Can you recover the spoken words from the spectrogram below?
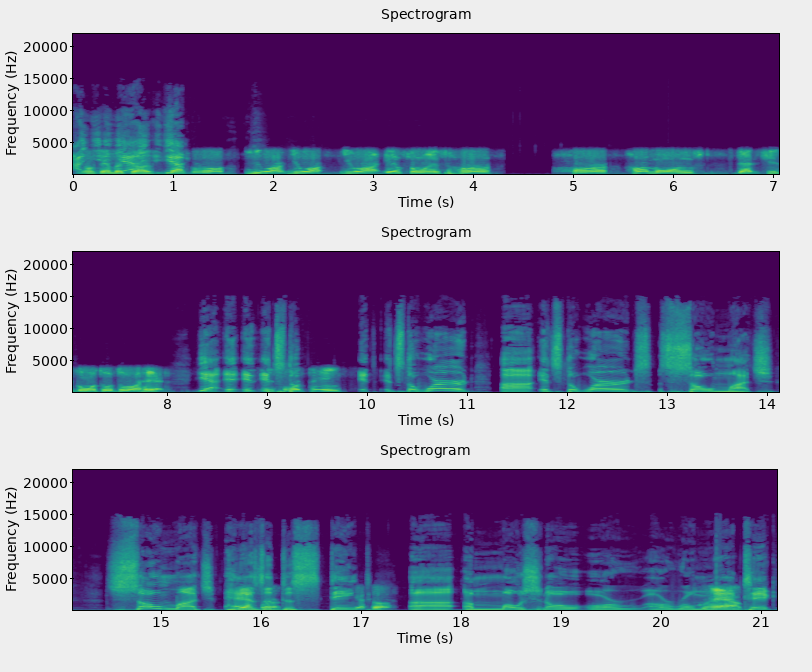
I, You know what I'm saying? yeah, Because yeah. that girl, you are you are you are influencing her her hormones that she's going through through her head. Yeah, it, it, it's the 14. it, it's the word. Uh, it's the words. So much, so much has Yes, a distinct Yes, uh emotional or or romantic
